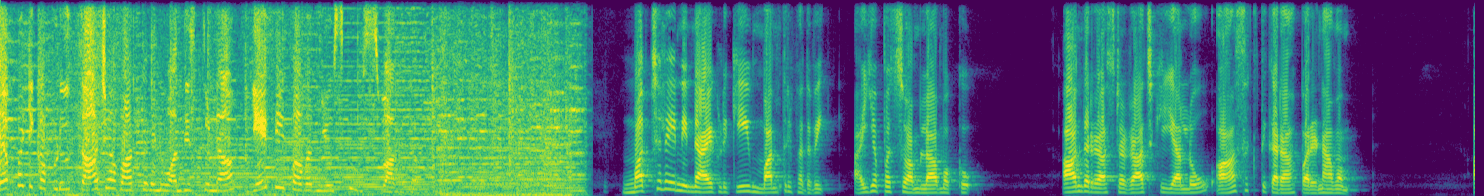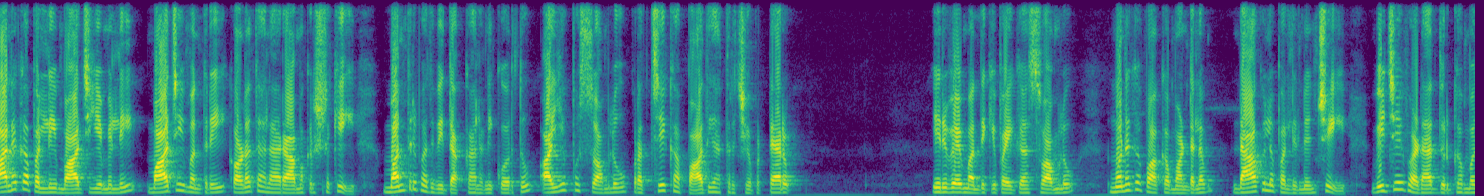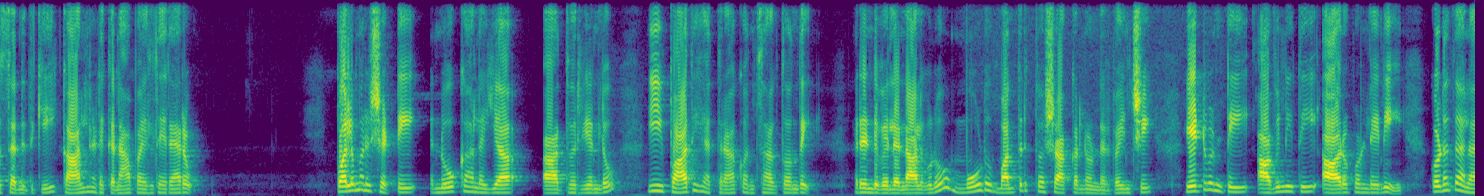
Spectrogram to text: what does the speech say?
ఎప్పటికప్పుడు తాజా వార్తలను అందిస్తున్న ఏపీ పవర్ న్యూస్కు స్వాగతం. మచ్చలేని నాయకుడికి మంత్రి పదవి అయ్యప్ప స్వాముల మొక్కు. ఆంధ్ర రాష్ట్ర రాజకీయాల్లో ఆసక్తికర పరిణామం. అనకాపల్లి మాజీ ఎమ్మెల్యే మాజీ మంత్రి కొణతాల రామకృష్ణకి మంత్రి పదవి దక్కాలని కోరుతూ అయ్యప్ప స్వాములు ప్రత్యేక పాదయాత్ర చేపట్టారు. ఇరవై మందికి పైగా స్వాములు మునగపాక మండలం నాగులపల్లి నుంచి విజయవాడ దుర్గమ్మ సన్నిధికి కాల్నడకన బయలుదేరారు. పొలమరిశెట్టి నూకాలయ్య ఆధ్వర్యంలో ఈ పాదయాత్ర కొనసాగుతోంది. రెండు వేల నాలుగులో మూడు మంత్రిత్వ శాఖలను నిర్వహించి ఎటువంటి అవినీతి ఆరోపణ లేని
